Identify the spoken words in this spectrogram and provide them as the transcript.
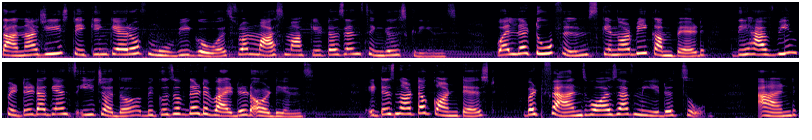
Tanhaji is taking care of moviegoers from mass marketers and single screens. While the two films cannot be compared, they have been pitted against each other because of the divided audience. It is not a contest, but fans' wars have made it so. And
